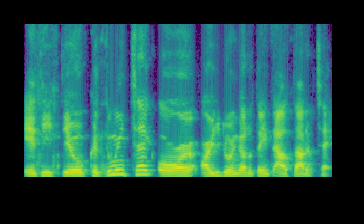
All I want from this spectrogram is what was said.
Is he still consuming tech, or are you doing other things outside of tech?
